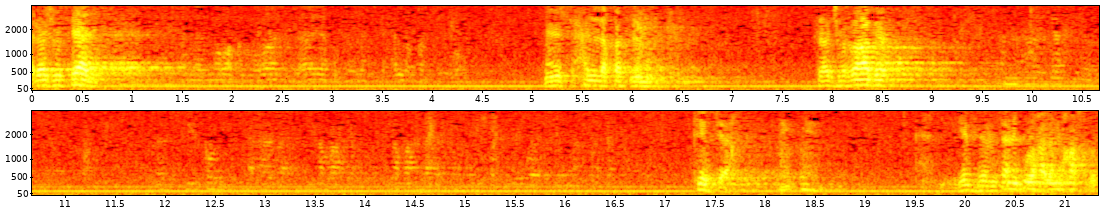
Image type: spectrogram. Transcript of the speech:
الوجه الثالث. من استحل قتل المؤمن. الوجه الرابع. كيف جاء ينفع الإنسان يقول هذا مخصص.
